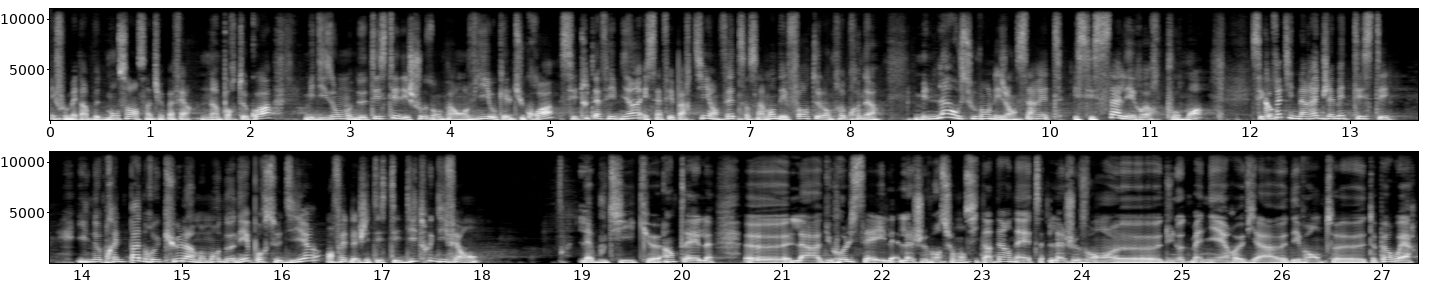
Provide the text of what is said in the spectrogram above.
Il faut mettre un peu de bon sens, hein, tu vas pas faire n'importe quoi, mais disons de tester des choses dont tu as envie, auxquelles tu crois, c'est tout à fait bien et ça fait partie en fait sincèrement des forces de l'entrepreneur. Mais là où souvent les gens s'arrêtent, et c'est ça l'erreur pour moi, c'est qu'en fait ils n'arrêtent jamais de tester. Ils ne prennent pas de recul à un moment donné pour se dire, en fait là j'ai testé 10 trucs différents, la boutique euh, Intel, euh, là du wholesale, là je vends sur mon site internet, là je vends euh, d'une autre manière via des ventes Tupperware.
